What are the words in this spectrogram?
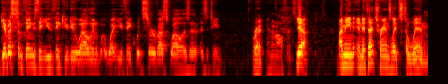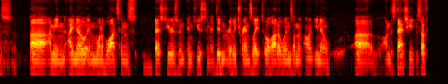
give us some things that you think you do well, and wh- what you think would serve us well as a as a team Right. and an offense. Yeah. I mean, and if that translates to wins, uh, I mean, I know in one of Watson's best years in, in Houston, it didn't really translate to a lot of wins on the on you know uh, on the stat sheet and stuff.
